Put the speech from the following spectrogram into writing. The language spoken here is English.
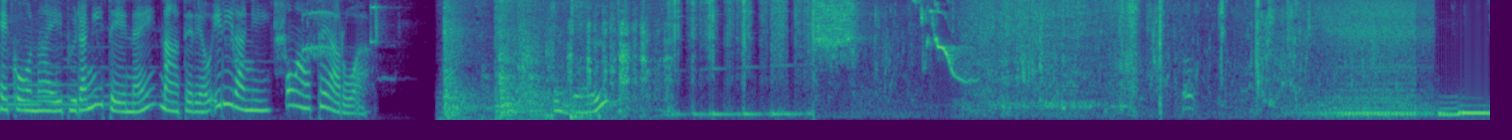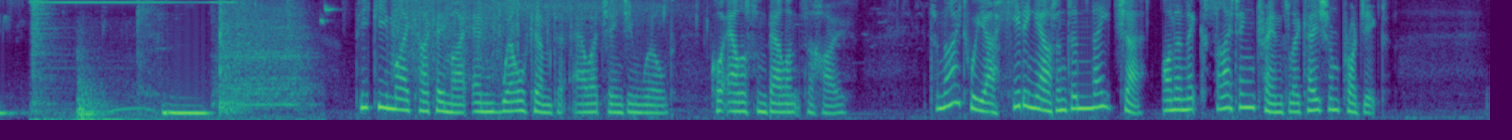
He kōna i purangi tēnei nā te reo irirangi o Aotearoa. Piki mai kake mai and welcome to Our Changing World. Ko Alison Ballance aho. Tonight we are heading out into nature on an exciting translocation project.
